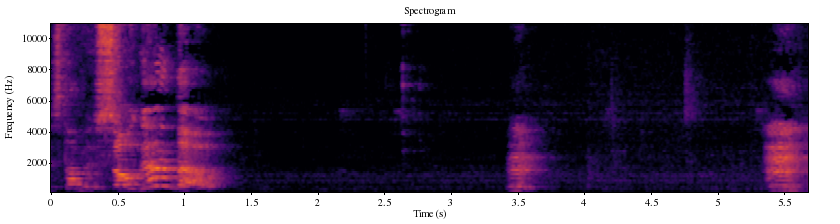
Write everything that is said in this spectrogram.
This stuff is so good though. Mmm. Mmm.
